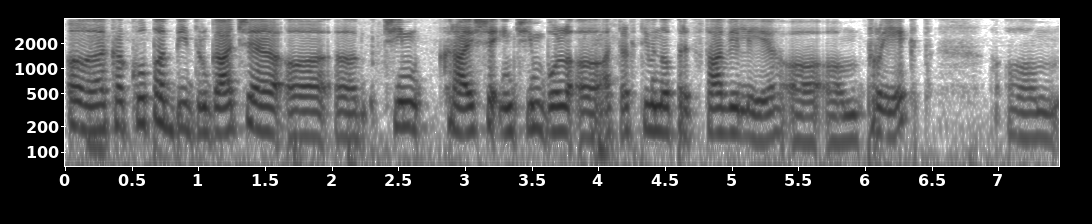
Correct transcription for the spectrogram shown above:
Uh, kako pa bi drugače, uh, čim krajše in čim bolj atraktivno predstavili projekt, um,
